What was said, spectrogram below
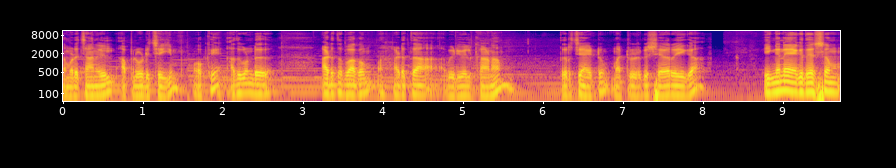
നമ്മുടെ ചാനലിൽ അപ്ലോഡ് ചെയ്യും. ഓക്കെ അതുകൊണ്ട് അടുത്ത ഭാഗം അടുത്ത വീഡിയോയിൽ കാണാം. തീർച്ചയായിട്ടും മറ്റുള്ളവർക്ക് ഷെയർ ചെയ്യുക. ഇങ്ങനെ ഏകദേശം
